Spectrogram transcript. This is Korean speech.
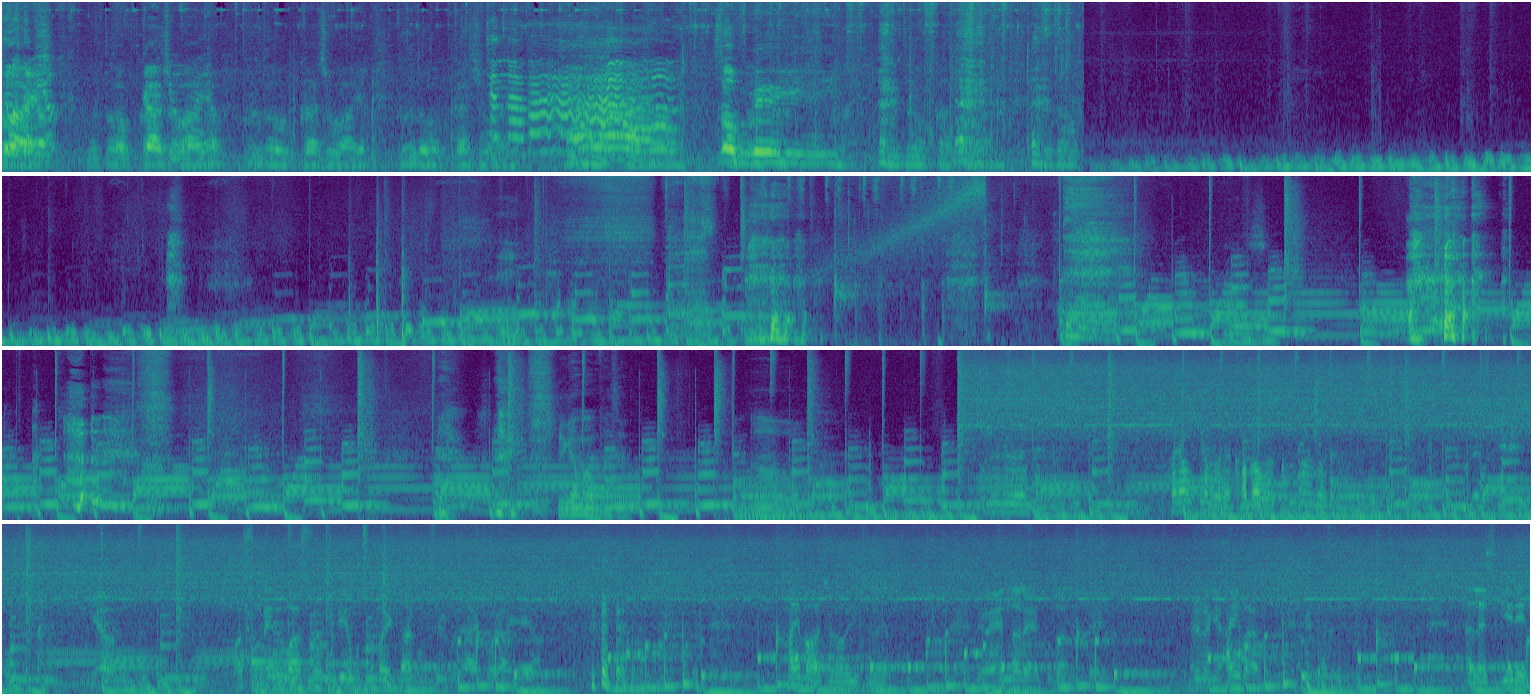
좋아요. 구독과 좋아요. 구독과 좋아요. 구독과 좋아요. 찾나봐. 서브웨이 구독과 좋아요. 구독 여기 한 번 봐줘. 어. 오늘은 촬영 때문에 가방을 큰 걸 가지고 매는 왔어. 우리 오토바이 타고 출근할 거야 얘야. 하이바가 잘 어울리시나요? 내가 옛날에 고등학교 때 별명이 하이바였어. 아, Let's get it.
